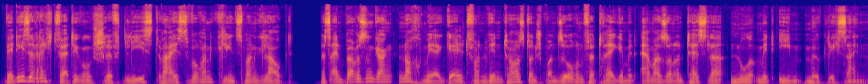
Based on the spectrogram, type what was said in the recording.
Wer diese Rechtfertigungsschrift liest, weiß, woran Klinsmann glaubt, dass ein Börsengang noch mehr Geld von Windhorst und Sponsorenverträge mit Amazon und Tesla nur mit ihm möglich seien.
